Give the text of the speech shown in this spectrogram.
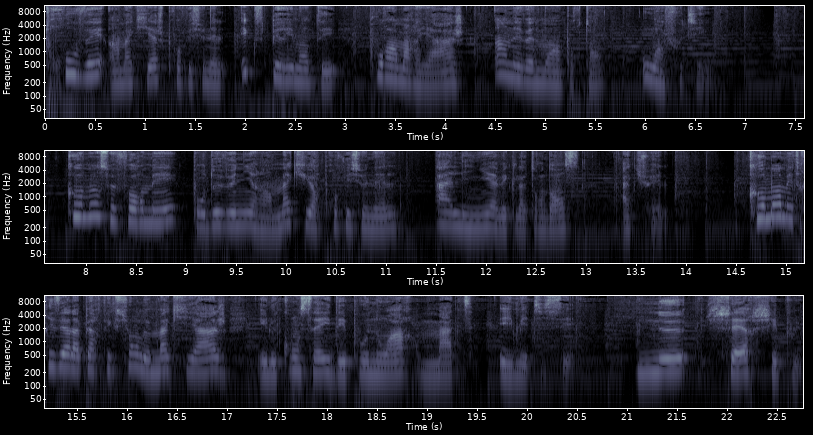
Trouver un maquillage professionnel expérimenté pour un mariage, un événement important ou un shooting. Comment se former pour devenir un maquilleur professionnel aligné avec la tendance actuelle? Comment maîtriser à la perfection le maquillage et le conseil des peaux noires mat et métissées? Ne cherchez plus,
